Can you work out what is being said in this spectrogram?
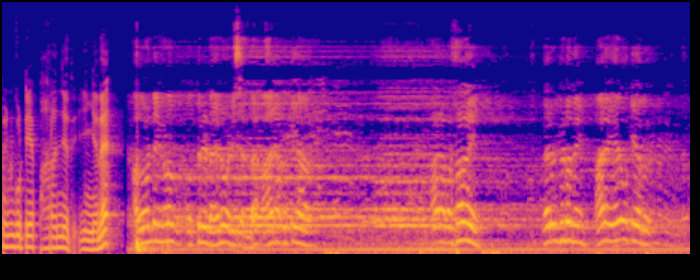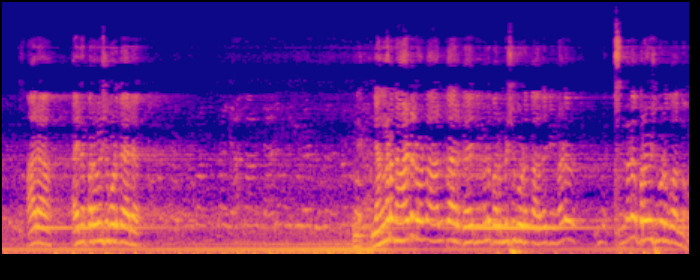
പെൺകുട്ടിയെ പറഞ്ഞത് ഇങ്ങനെ. അതുകൊണ്ട് നിങ്ങൾ ഒത്തിരി ഡയലോഗ് അടിച്ചിട്ടുണ്ട്. ആരാ ആരാ ആരാ? ഏത് കുട്ടിയത് ആരാ? അതിന് പെർമിഷൻ കൊടുത്ത ഞങ്ങളുടെ നാട്ടിലുള്ള ആൾക്കാർക്ക് നിങ്ങൾ പെർമിഷൻ കൊടുക്കാതെ നിങ്ങളുടെ നിങ്ങളുടെ പ്രവേശനം കൊടുക്കാന്നോ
